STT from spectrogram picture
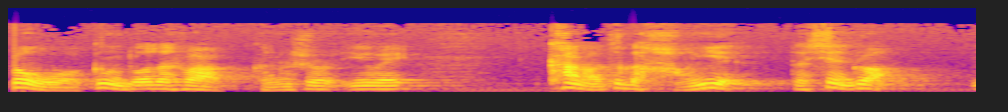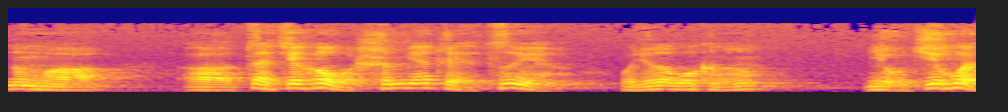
就我更多的话，可能是因为看到这个行业的现状，那么呃，再结合我身边这些资源，我觉得我可能有机会，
